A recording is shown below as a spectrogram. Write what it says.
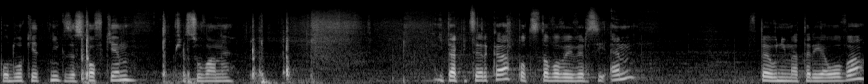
podłokietnik ze schowkiem przesuwany. I tapicerka w podstawowej wersji M. W pełni materiałowa,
